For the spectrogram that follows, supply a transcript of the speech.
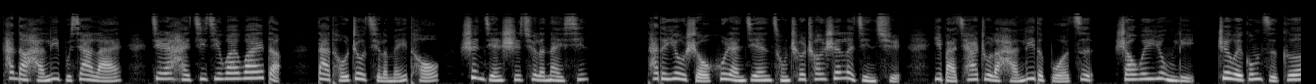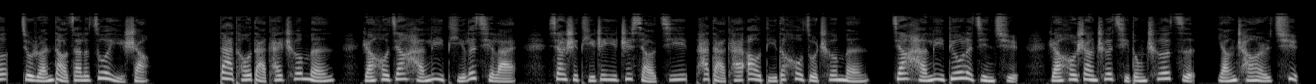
看到韩立不下来，竟然还唧唧歪歪的，大头皱起了眉头，瞬间失去了耐心。他的右手忽然间从车窗伸了进去，一把掐住了韩立的脖子，稍微用力，这位公子哥就软倒在了座椅上。大头打开车门，然后将韩立提了起来，像是提着一只小鸡。他打开奥迪的后座车门，将韩立丢了进去，然后上车启动车子，扬长而去。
